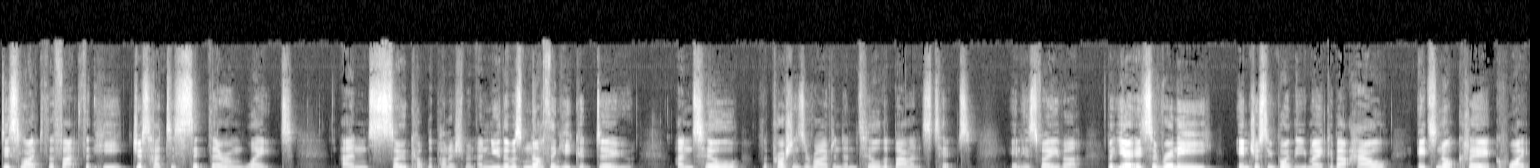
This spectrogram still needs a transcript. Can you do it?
disliked the fact that he just had to sit there and wait and soak up the punishment and knew there was nothing he could do until the Prussians arrived and until the balance tipped in his favour. But yeah, it's a really interesting point that you make about how it's not clear quite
